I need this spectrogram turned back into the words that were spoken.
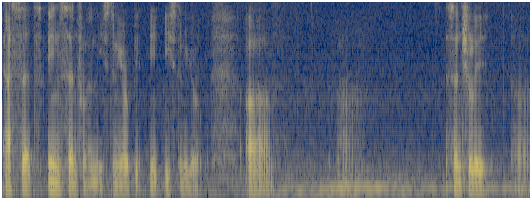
assets in Central and Eastern Europe. Eastern Europe. Uh, uh, essentially, uh,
